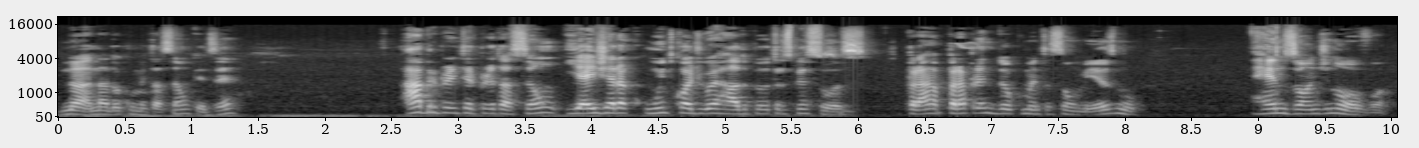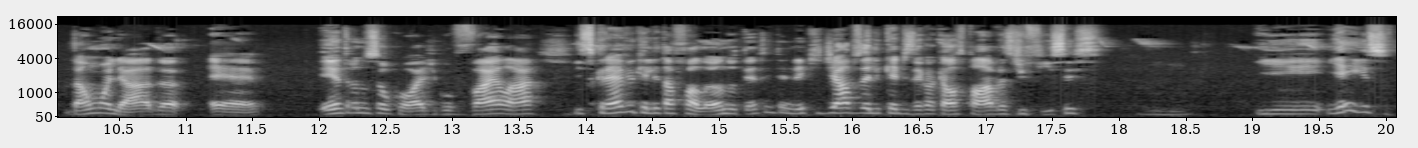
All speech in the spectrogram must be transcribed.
na, na documentação, quer dizer, abre para interpretação e aí gera muito código errado para outras pessoas. Para aprender documentação mesmo, hands-on de novo. Dá uma olhada, é, entra no seu código, vai lá, escreve o que ele tá falando, tenta entender que diabos ele quer dizer com aquelas palavras difíceis. E, e é isso.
